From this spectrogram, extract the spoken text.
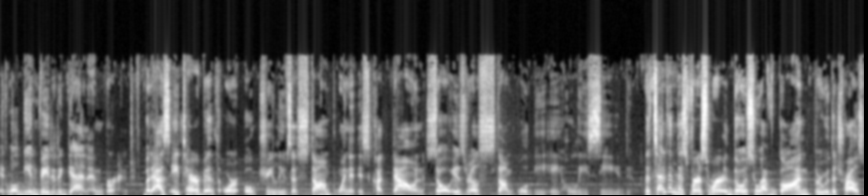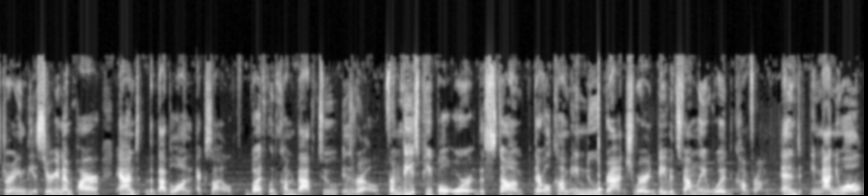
it will be invaded again and burned. But as a terebinth or oak tree leaves a stump when it is cut down, so Israel's stump will be a holy seed. The tenth in this verse were those who have gone through the trials during the Assyrian Empire and the Babylon exile, but would come back to Israel. From these people or the stump, there will come a new branch where David's family would come from, and Emmanuel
